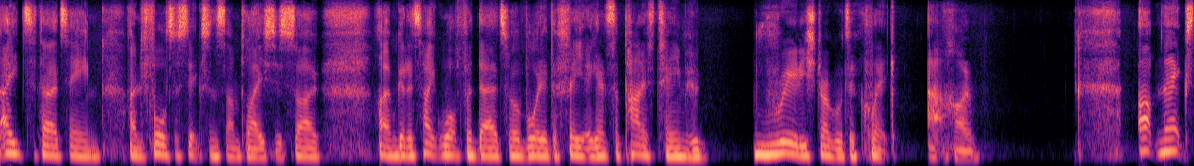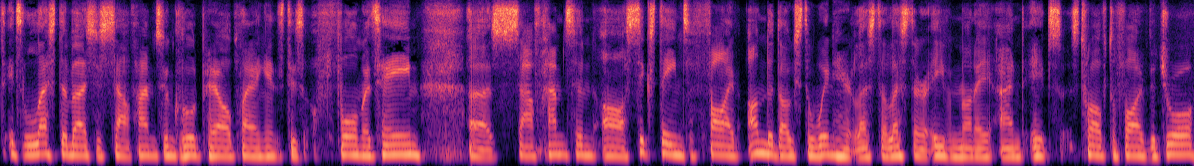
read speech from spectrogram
8 to 13 and 4 to 6 in some places. So I'm going to take Watford there to avoid a defeat against the Palace team who really struggle to click at home. Up next, it's Leicester versus Southampton. Claude Puel playing against his former team. Uh, Southampton are 16 to 5 underdogs to win here at Leicester. Leicester are even money, and it's 12 to 5 the draw.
